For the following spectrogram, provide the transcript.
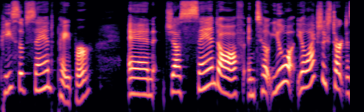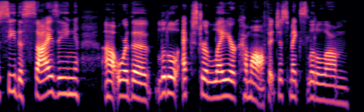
piece of sandpaper, and just sand off until you'll you'll actually start to see the sizing uh, or the little extra layer come off. It just makes little um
